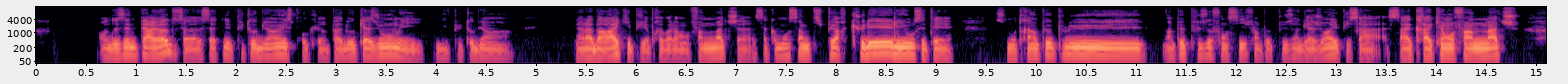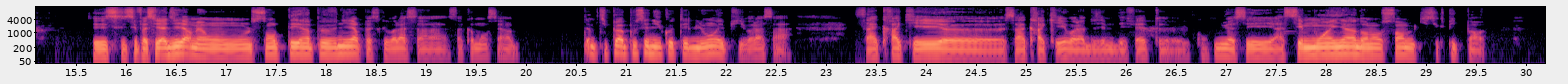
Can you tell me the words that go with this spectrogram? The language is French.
deuxième période. Ça, tenait plutôt bien. Il se procurait pas d'occasion, mais il tenait plutôt bien, bien la baraque. Et puis après, voilà, en fin de match, ça, commençait un petit peu à reculer. Lyon s'était se montrait un peu plus un peu plus offensif, un peu plus engageant. Et puis ça, ça a craqué en fin de match. C'est facile à dire, mais on, le sentait un peu venir parce que voilà, ça, ça commençait un petit peu à pousser du côté de Lyon. Et puis voilà, ça, ça a craqué, euh, ça a craqué, voilà, deuxième défaite, euh, contenu assez, assez moyen dans l'ensemble qui s'explique par,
